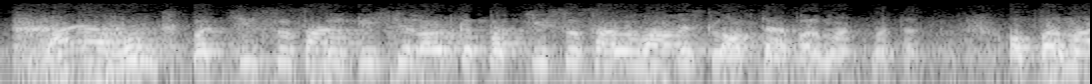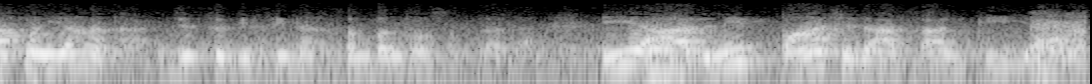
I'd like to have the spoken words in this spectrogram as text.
वाया बुद्ध 2500 साल पीछे लौट के 2500 साल वापस लौटता है परमात्मा तक। और परमात्मा यहाँ था, जिससे कि सीधा संबंध हो सकता था। ये आदमी 5000 साल की याद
